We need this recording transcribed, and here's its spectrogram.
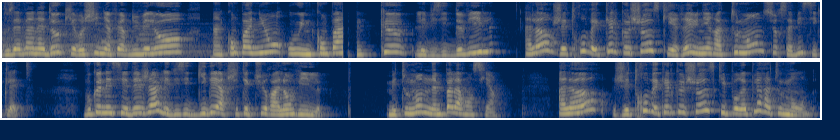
Vous avez un ado qui rechigne à faire du vélo, un compagnon ou une compagne que les visites de ville Alors j'ai trouvé quelque chose qui réunira tout le monde sur sa bicyclette. Vous connaissiez déjà les visites guidées architecturales en ville. Mais tout le monde n'aime pas l'art ancien. Alors, j'ai trouvé quelque chose qui pourrait plaire à tout le monde.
